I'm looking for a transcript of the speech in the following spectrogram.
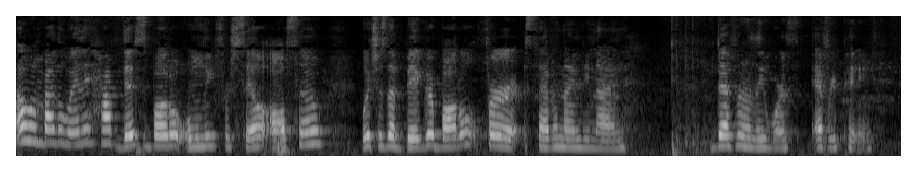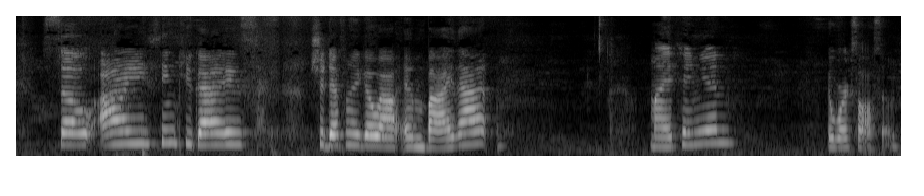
Oh, and by the way, they have this bottle only for sale also, which is a bigger bottle for $7.99. Definitely worth every penny. So I think you guys should definitely go out and buy that. My opinion, it works awesome.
